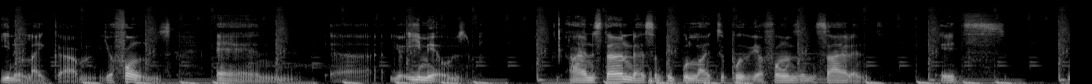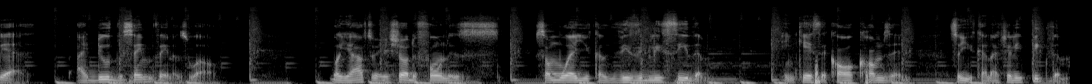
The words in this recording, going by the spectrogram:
you know like um, your phones and uh, your emails. I understand that some people like to put their phones in silent it's yeah i do the same thing as well. But you have to ensure the phone is somewhere you can visibly see them in case a call comes in so you can actually pick them.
